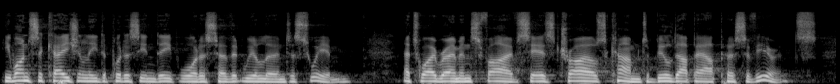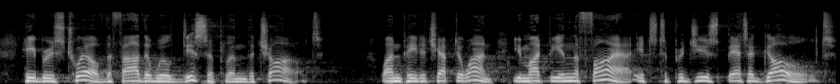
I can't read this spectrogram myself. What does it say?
He wants occasionally to put us in deep water so that we'll learn to swim. That's why Romans 5 says trials come to build up our perseverance. Hebrews 12, the father will discipline the child. 1 Peter chapter 1, you might be in the fire. It's to produce better gold.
